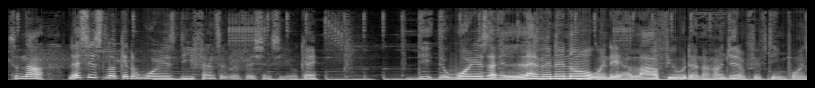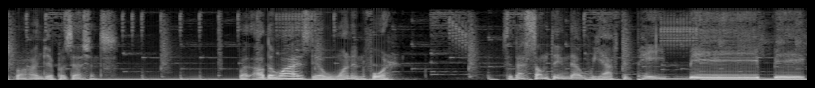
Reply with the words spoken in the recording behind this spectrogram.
So now let's just look at the Warriors' defensive efficiency. Okay, the, the Warriors are 11 and 0 when they allow fewer than 115 points per 100 possessions. But otherwise, they're 1 and 4. So that's something that we have to pay big, big,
